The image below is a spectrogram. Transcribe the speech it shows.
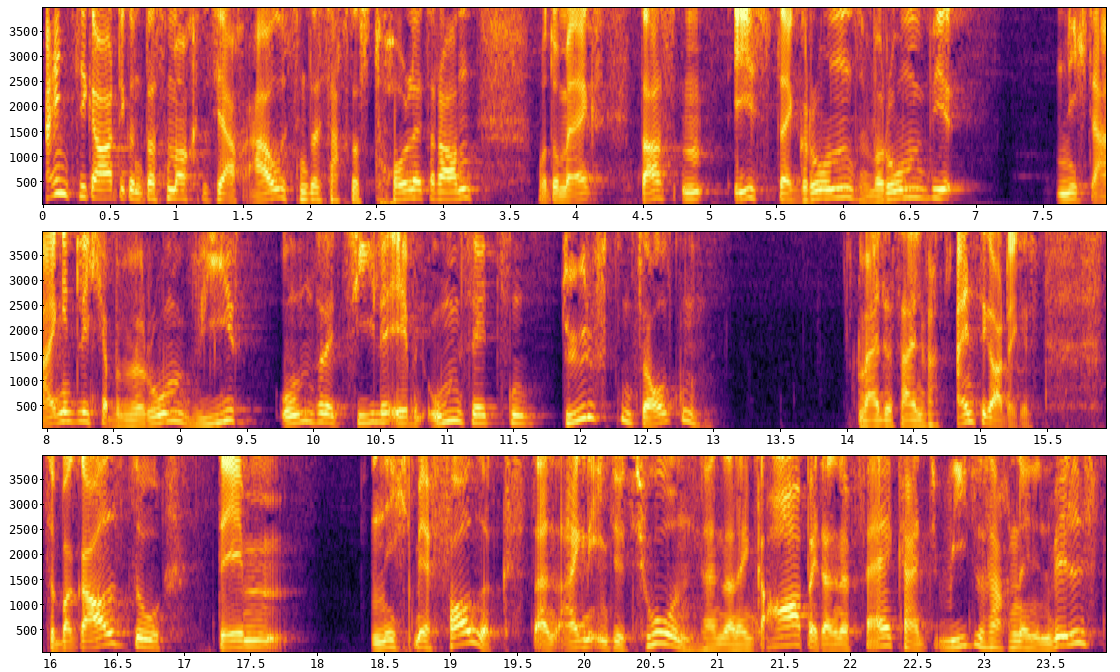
einzigartig und das macht es ja auch aus und das ist auch das Tolle daran, wo du merkst, das ist der Grund, warum wir nicht eigentlich, aber warum wir unsere Ziele eben umsetzen dürften, sollten, weil das einfach einzigartig ist. Sobald du dem nicht mehr folgst, deiner eigenen Intuition, deiner Gabe, deiner Fähigkeit, wie du Sachen nennen willst,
